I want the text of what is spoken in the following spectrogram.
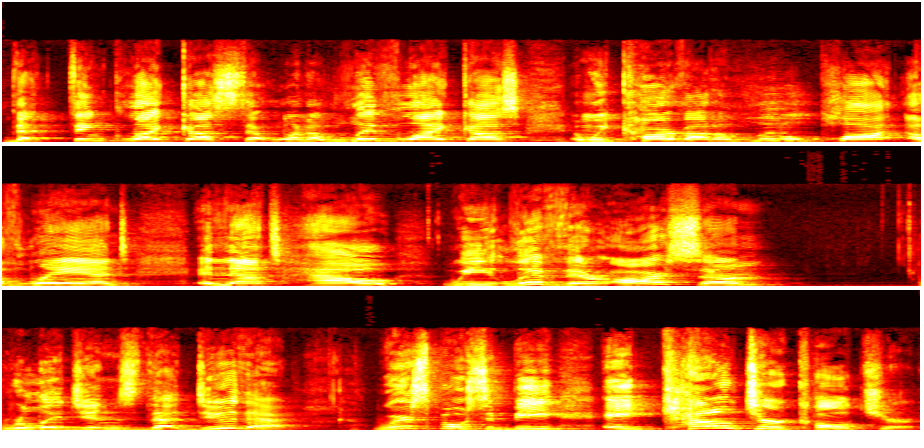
that think like us, that want to live like us, and we carve out a little plot of land, and that's how we live. There are some religions that do that. We're supposed to be a counterculture.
